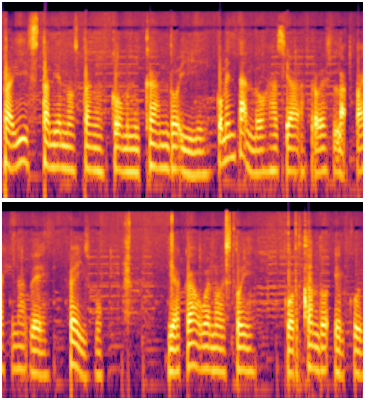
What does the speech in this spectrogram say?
país también nos están comunicando y comentando hacia a través de la página de Facebook. Y acá bueno estoy cortando el cuy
